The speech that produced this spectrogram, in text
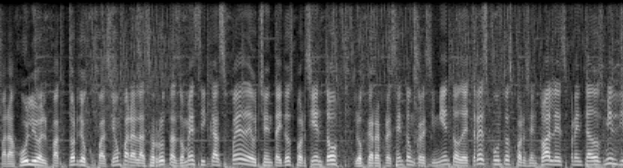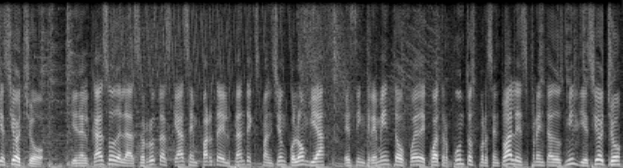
Para julio el factor de ocupación para las rutas domésticas fue de 82%, lo que representa un crecimiento de 3 puntos porcentuales frente a 2018. Y en el caso de las rutas que hacen parte del plan de expansión Colombia, este incremento fue de 4 puntos porcentuales frente a 2018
